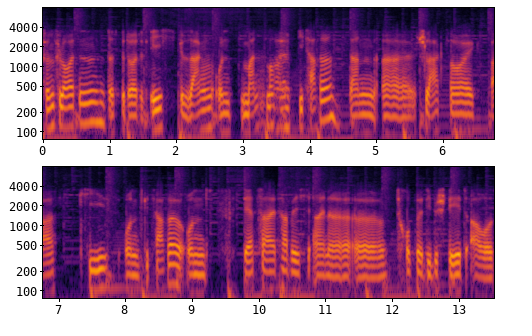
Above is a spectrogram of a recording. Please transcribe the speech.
fünf Leuten. Das bedeutet ich, Gesang und manchmal Gitarre, dann äh, Schlagzeug, Bass, Keys und Gitarre. Und derzeit habe ich eine äh, Truppe, die besteht aus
